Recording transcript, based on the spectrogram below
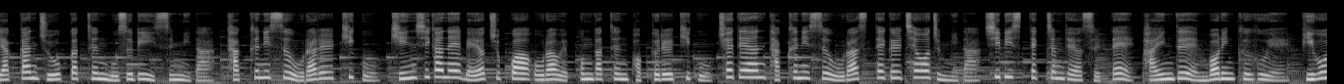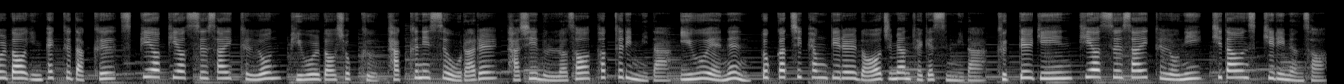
약간 주옥 같은 모습이 있습니다. 다크니스 오라를 키고 긴 시간의 매여축과 오라 웨폰 같은 버프를 키고 최대한 다크니스 오라 스택을 채워줍니다. 12스택쯤 되었을 때 바인드 엠버링크 후에 비홀더 임팩트 다크 스피어 피어스 사이클론 비홀더 쇼크 다크니스 오라를 다시 눌러서 터트립니다. 이후에는 똑같이 평딜을 넣어주면 되겠습니다. 극딜기인 피어스 사이클론이 키다운 스킬이면서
